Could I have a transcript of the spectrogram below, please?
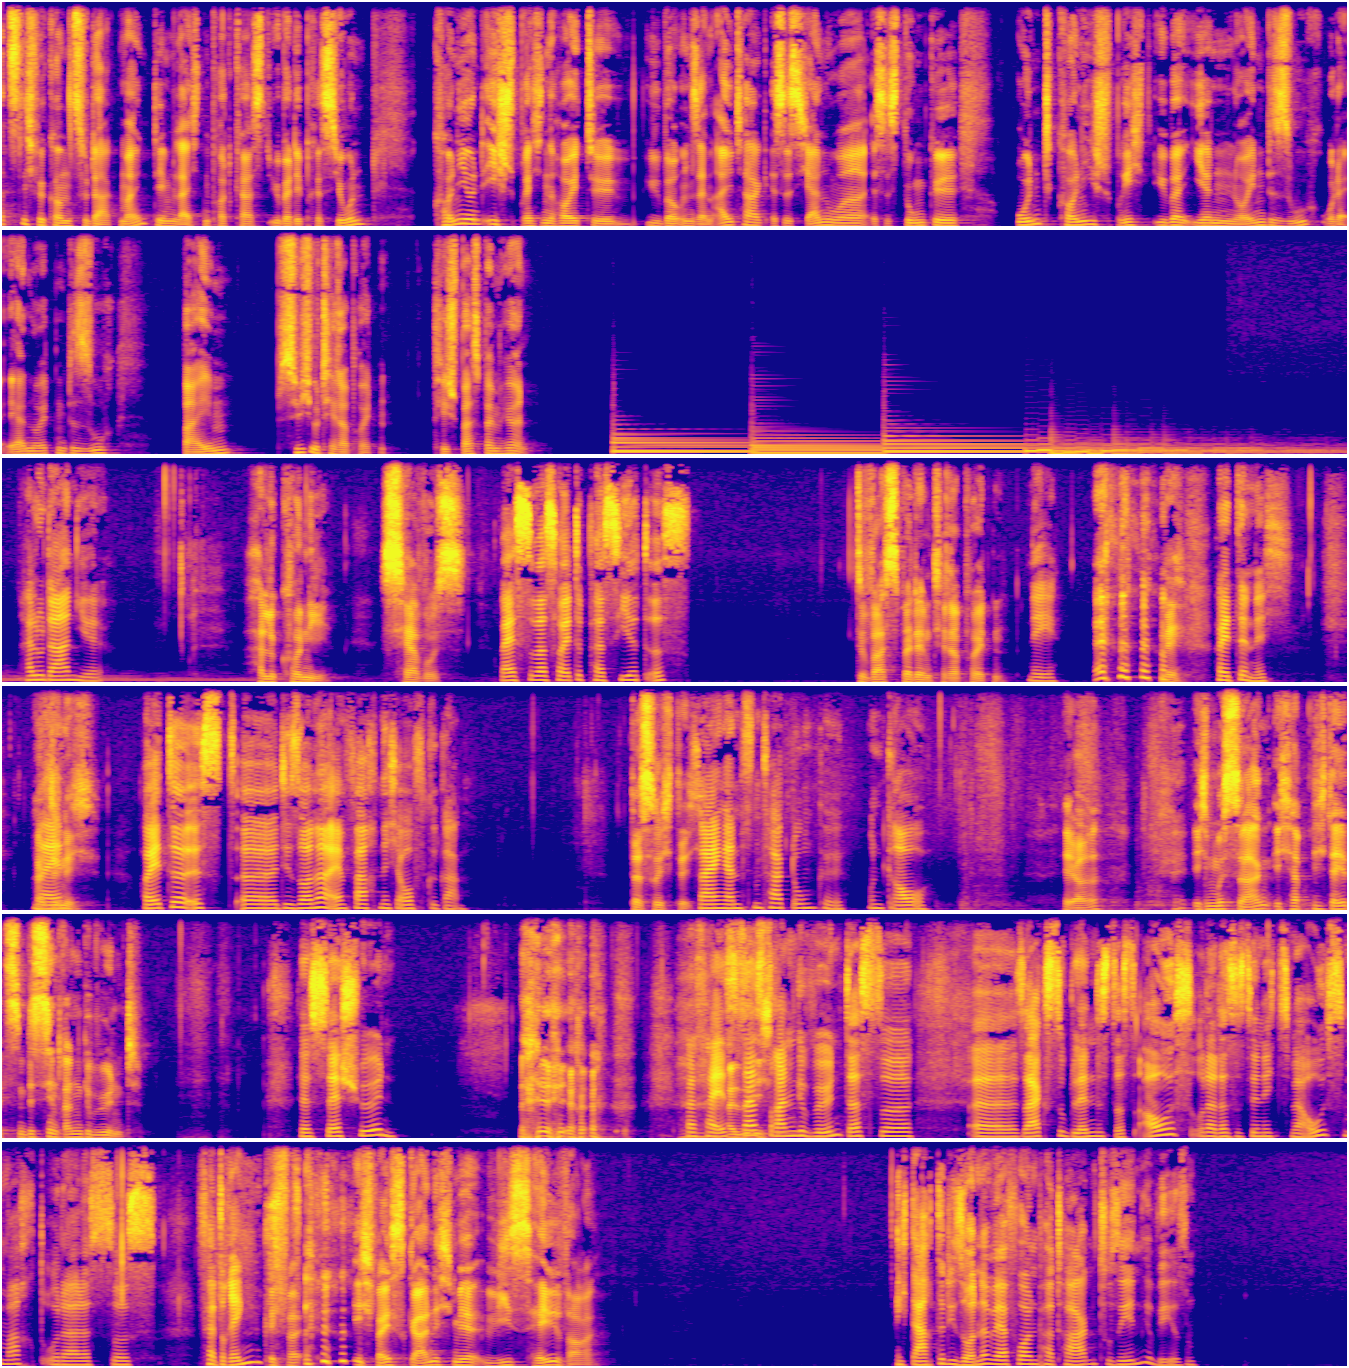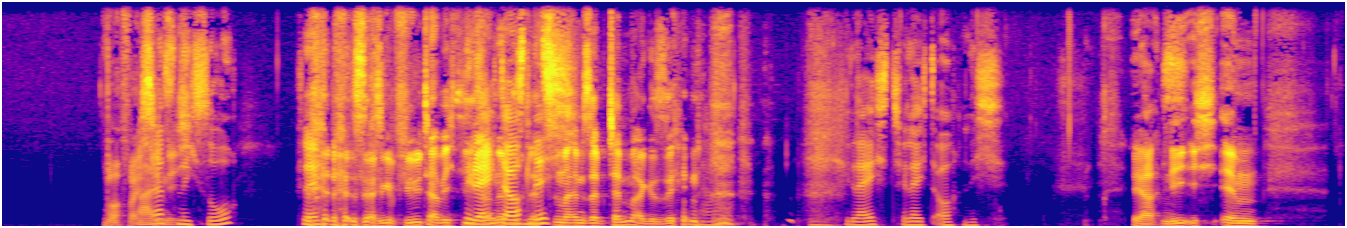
Herzlich willkommen zu Dark Mind, dem leichten Podcast über Depressionen. Conny und ich sprechen heute über unseren Alltag. Es ist Januar, es ist dunkel und Conny spricht über ihren neuen Besuch oder erneuten Besuch beim Psychotherapeuten. Viel Spaß beim Hören. Hallo Daniel. Hallo Conny. Servus. Weißt du, was heute passiert ist? Du warst bei deinem Therapeuten. Nee. Nee, Heute nicht. heute Nein. nicht. Heute ist äh, die Sonne einfach nicht aufgegangen. Das ist richtig. Es war den ganzen Tag dunkel und grau. Ja. Ich muss sagen, ich habe mich da jetzt ein bisschen dran gewöhnt. Das ist sehr schön. Was heißt Also das? Dran gewöhnt, dass du äh, sagst, du blendest das aus oder dass es dir nichts mehr ausmacht oder dass du es verdrängst? Ich, ich weiß gar nicht mehr, wie es hell war. Ich dachte, die Sonne wäre vor ein paar Tagen zu sehen gewesen. Boah, weiß War ich das nicht. nicht, so? Vielleicht, also gefühlt habe ich die Sonne das letzte nicht. Mal im September gesehen. Vielleicht, vielleicht auch nicht. Ja, nee, ich, ähm,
